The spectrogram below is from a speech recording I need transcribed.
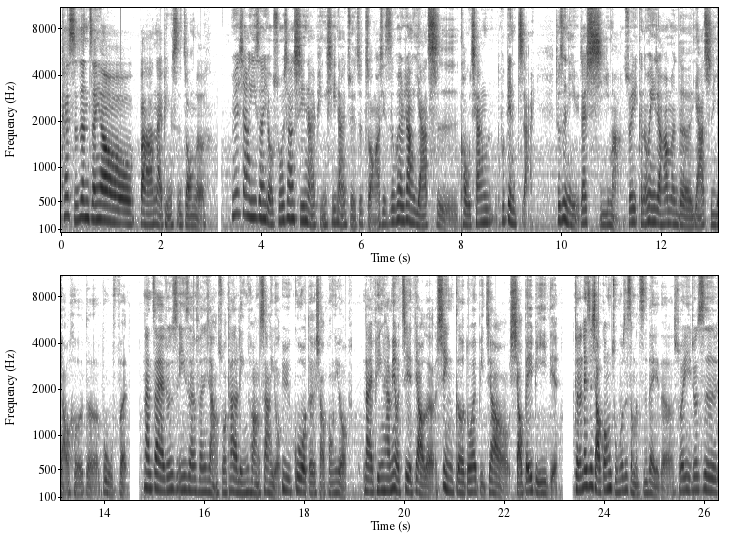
开始认真要把奶瓶失踪了，因为像医生有说，像吸奶瓶、吸奶嘴这种啊，其实会让牙齿、口腔会变窄。就是你在吸嘛，所以可能会影响他们的牙齿咬合的部分。那再就是医生分享说，他的临床上有遇过的小朋友，奶瓶还没有戒掉的，性格都会比较小 baby 一点，可能类似小公主或是什么之类的。所以就是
